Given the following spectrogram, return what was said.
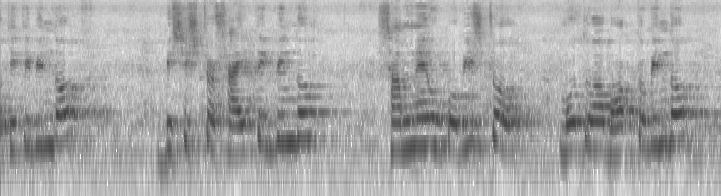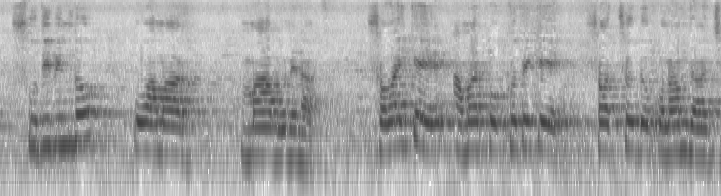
অতিথিবৃন্দ, বিশিষ্ট সাহিত্যিকবৃন্দ, সামনে উপবিষ্ট মতুয়া ভক্তবৃন্দ সুদীবৃন্দ ও আমার মা বোনেরা। সবাইকে আমার পক্ষ থেকে স্বচ্ছন্দ প্রণাম জানাচ্ছি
